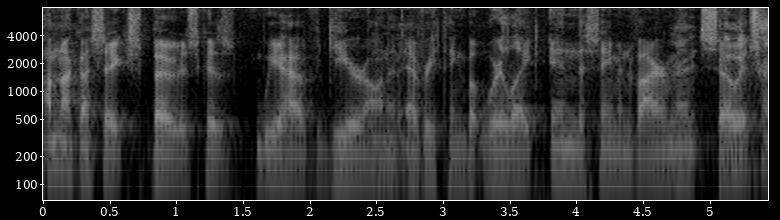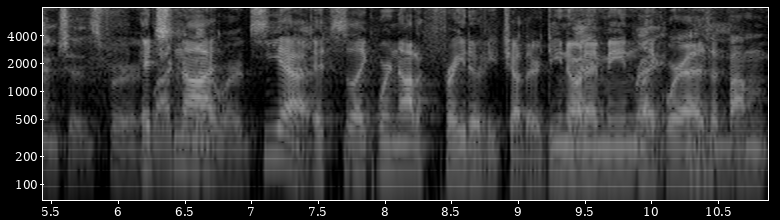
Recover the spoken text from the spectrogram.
i'm Mhm. not going to say exposed because we have gear on and Mhm. everything but we're like in the same environment Right. so in the it's trenches for it's not words. yeah, it's like we're not afraid of each other do you know what i mean like whereas if i'm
